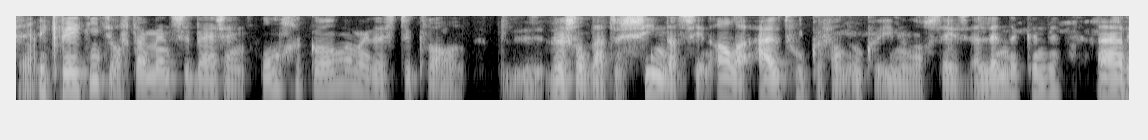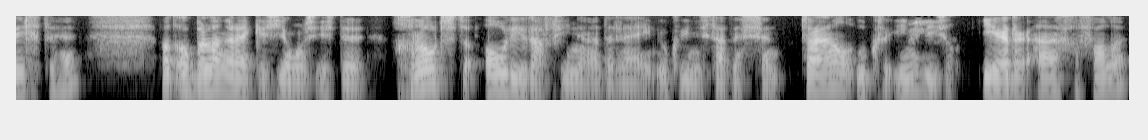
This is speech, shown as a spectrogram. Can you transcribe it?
Ja. Ik weet niet of daar mensen bij zijn omgekomen, maar dat is natuurlijk wel. Rusland laat dus zien dat ze in alle uithoeken van Oekraïne nog steeds ellende kunnen aanrichten. Hè. Wat ook belangrijk is, jongens, is de grootste olieraffinaderij in Oekraïne staat in centraal Oekraïne. Die is al eerder aangevallen.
